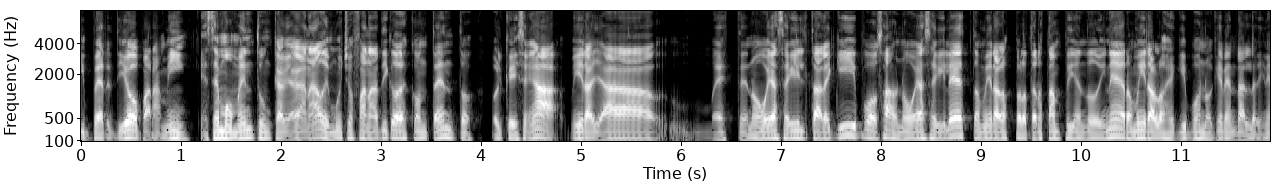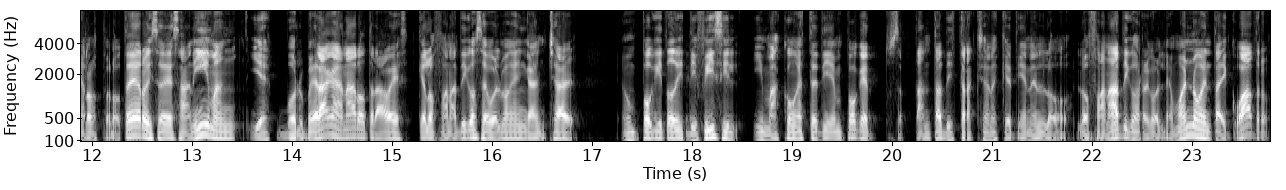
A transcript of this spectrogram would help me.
y perdió para mí ese momentum que había ganado y muchos fanáticos descontentos porque dicen, ah, mira, ya este, no voy a seguir tal equipo, ¿sabes? no voy a seguir esto, mira, los peloteros están pidiendo dinero, mira, los equipos no quieren darle dinero a los peloteros y se desaniman y es volver a ganar otra vez, que los fanáticos se vuelvan a enganchar es un poquito difícil y más con este tiempo que tantas distracciones que tienen los, fanáticos. Recordemos el 94.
